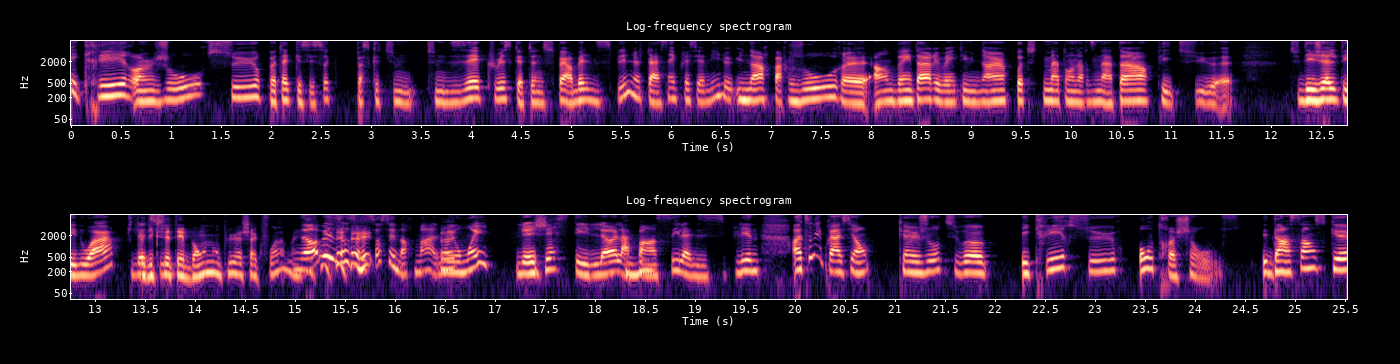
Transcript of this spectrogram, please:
écrire un jour sur, peut-être que c'est ça, parce que tu, me- disais, Chris, que tu as une super belle discipline, j'étais assez impressionnée, là, une heure par jour, euh, entre 20h et 21h, toi, tu te mets à ton ordinateur, puis tu, tu dégèles tes doigts. Puis là, dit que c'était bon non plus à chaque fois. Mais... Non, mais ça, c'est- normal. Mais au moins, le geste est là, la Mhm. pensée, la discipline. As-tu l'impression qu'un jour, tu vas écrire sur autre chose? Dans le sens que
